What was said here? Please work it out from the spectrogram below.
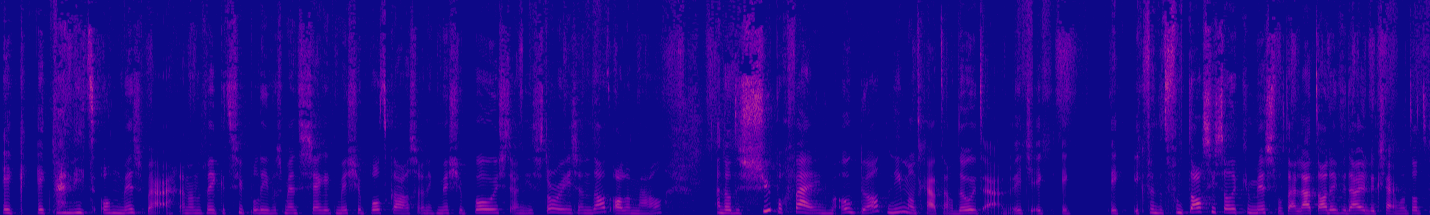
ik, ik ben niet onmisbaar. En dan vind ik het super lief als mensen zeggen: Ik mis je podcast en ik mis je post en je stories en dat allemaal. En dat is super fijn. Maar ook dat, niemand gaat daar dood aan. Weet je, ik, ik, ik, ik vind het fantastisch dat ik gemist word. laat dat even duidelijk zijn. Want dat,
